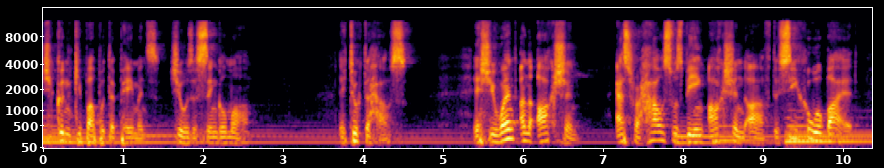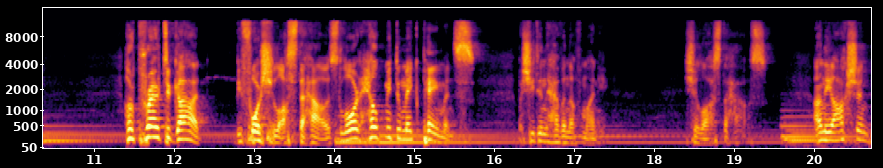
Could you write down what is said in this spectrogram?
She couldn't keep up with the payments. She was a single mom. They took the house and she went on the auction as her house was being auctioned off to see who will buy it. Her prayer to God before she lost the house, Lord help me to make payments. But she didn't have enough money. She lost the house. On the auction,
